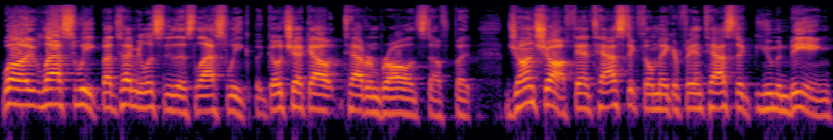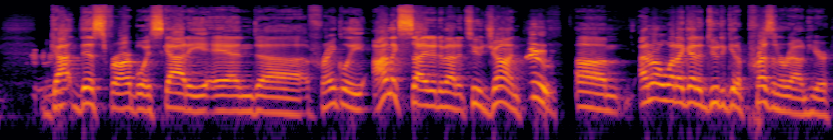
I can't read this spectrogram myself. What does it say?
Well, last week, by the time you're listening to this, last week, but go check out Tavern Brawl and stuff. But John Shaw, fantastic filmmaker, fantastic human being. Got this for our boy Scotty. And uh, frankly, I'm excited about it too. John, Dude. um, I don't know what I got to do to get a present around here,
